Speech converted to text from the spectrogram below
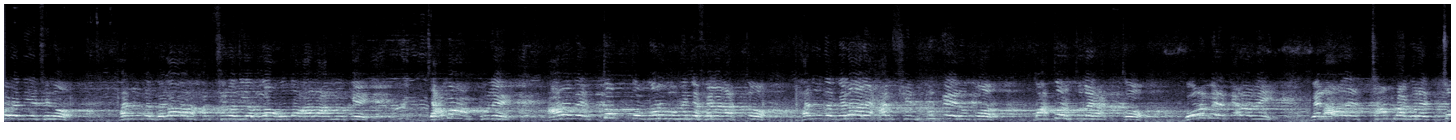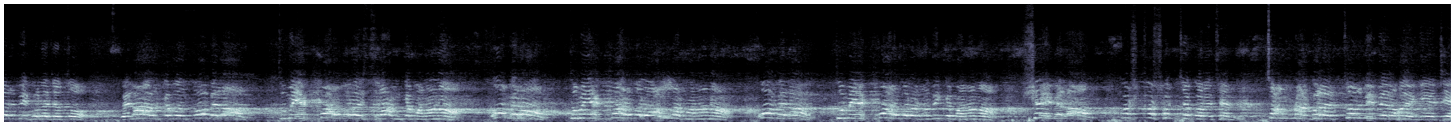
করে দিয়েছিল। বেলাল হাবশি রাদিয়াল্লাহু তাআলা আনহুকে জামা খুলে আরবের তপ্ত মরুভূমিতে ফেলে রাখতো। হযরত বেলাল হাবশির বুকের উপর পাথর তুলে রাখতো। গরমের কারণে বেলালের চামড়া গলে চর্বি গলে যেত। বেলালকে বলতো, "ও বেলাল, তুমি একবার বলো ইসলামকে মানো না। ও বেলাল, তুমি একবার বলো আল্লাহ মানো না। তুমি একবার বলো নবীকে মানো না। সেই বেলাল কষ্ট সহ্য করেছেন। চামড়া গলে চর্বি বের হয়ে গিয়েছে।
